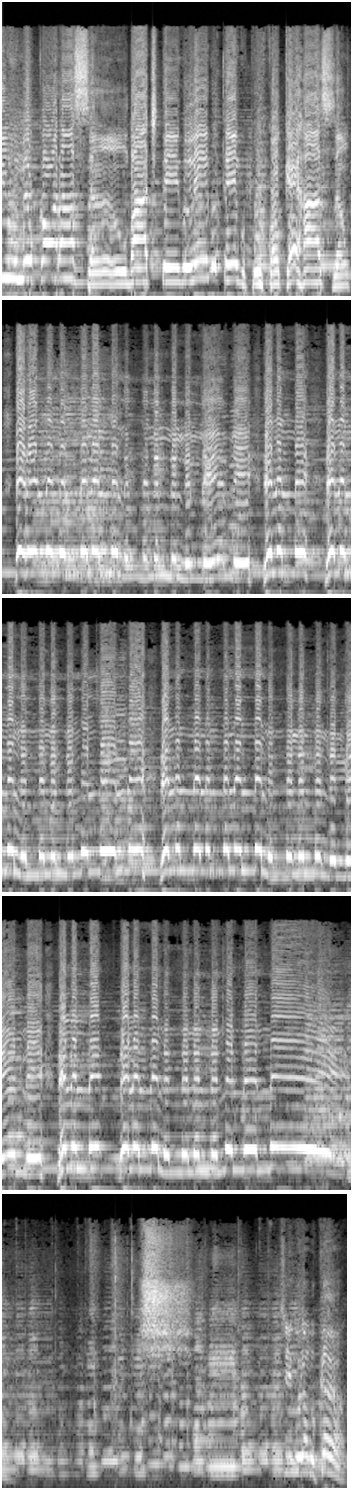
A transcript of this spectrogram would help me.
E o meu coração bate tengo, lengo, tengo por qualquer razão. Segura, Lucão.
